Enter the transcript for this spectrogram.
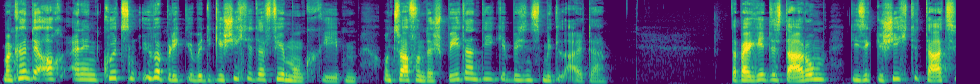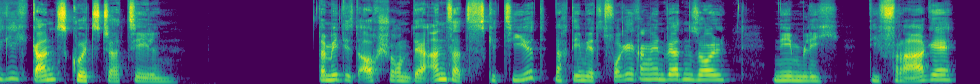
Man könnte auch einen kurzen Überblick über die Geschichte der Firmung geben, und zwar von der Spätantike bis ins Mittelalter. Dabei geht es darum, diese Geschichte tatsächlich ganz kurz zu erzählen. Damit ist auch schon der Ansatz skizziert, nach dem jetzt vorgegangen werden soll, nämlich die Frage,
